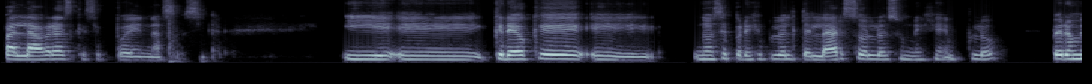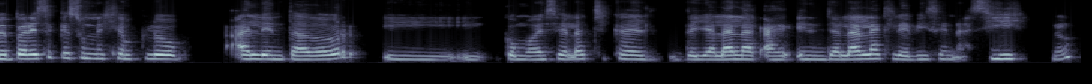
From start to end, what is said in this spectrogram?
palabras que se pueden asociar. Y eh, creo que, eh, no sé, por ejemplo, el telar solo es un ejemplo, pero me parece que es un ejemplo alentador y, como decía la chica de, de en Yalala le dicen así, ¿no?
